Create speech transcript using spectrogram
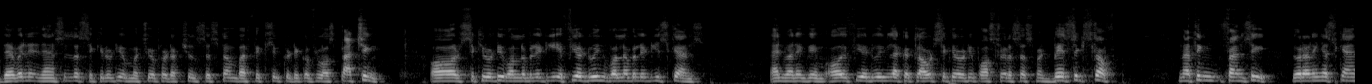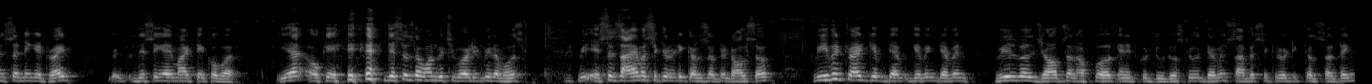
Devin enhances the security of mature production system by fixing critical flaws patching or security vulnerability if you're doing vulnerability scans and running them or if you're doing like a cloud security posture assessment basic stuff nothing fancy. You're running a scan, sending it, right? This AI might take over. Yeah, okay. this is the one which worried me the most. We, since I am a security consultant also, we even tried give Dev, giving Devin real world jobs on Upwork and it could do those too. Devin cybersecurity consulting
